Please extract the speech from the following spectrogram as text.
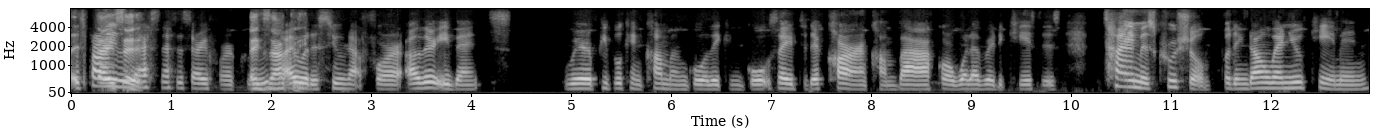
it's probably less necessary for a cruise. Exactly. I would assume that for other events where people can come and go, they can go outside to their car and come back or whatever the case is. Time is crucial. Putting down when you came in,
